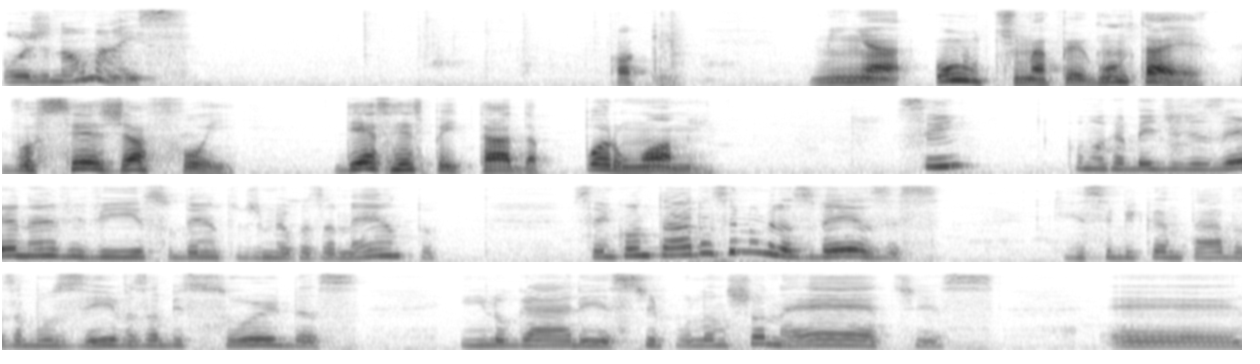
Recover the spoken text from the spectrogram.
Hoje não mais. Ok. Minha última pergunta é: você já foi desrespeitada por um homem? Sim, como eu acabei de dizer, né? Vivi isso dentro de meu casamento, sem contar as inúmeras vezes que recebi cantadas abusivas, absurdas, em lugares tipo lanchonetes, é,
